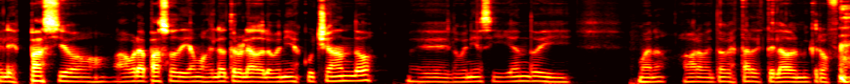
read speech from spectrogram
el espacio, ahora paso, digamos, del otro lado, lo venía escuchando, eh, lo venía siguiendo y bueno, ahora me toca estar de este lado del micrófono.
